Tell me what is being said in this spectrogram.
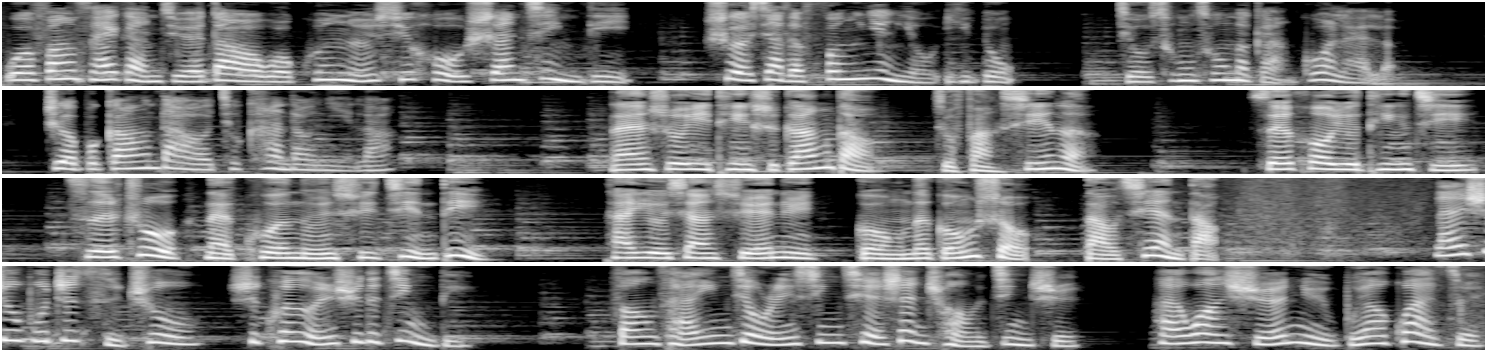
我方才感觉到我昆仑虚后山禁地设下的封印有异动，就匆匆的赶过来了。这不刚到就看到你了。”兰叔一听是刚到，就放心了。随后又听及此处乃昆仑虚禁地，他又向雪女拱了拱手，道歉道：“兰叔不知此处是昆仑虚的禁地，方才因救人心切，擅闯了进去。”还望雪女不要怪罪。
